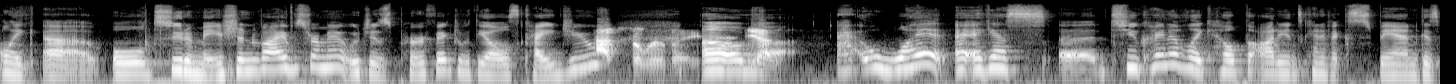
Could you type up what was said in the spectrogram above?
like uh old Suitmation vibes from it which is perfect with y'all's kaiju Absolutely. um Yeah. what i guess uh, to kind of like help the audience kind of expand because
